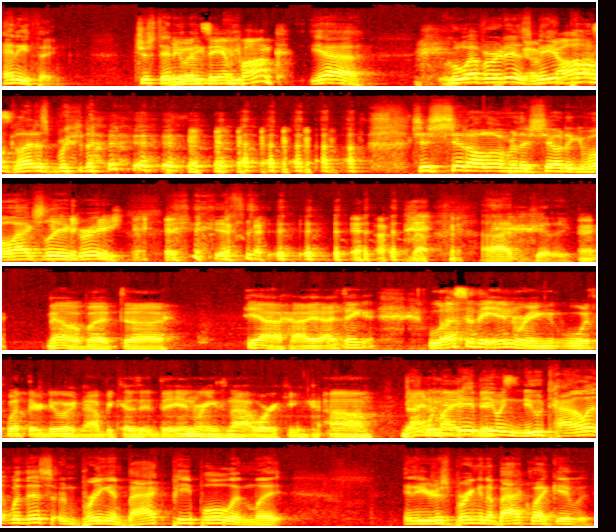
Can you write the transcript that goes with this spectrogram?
anything, just anything. You and CM Punk, yeah, whoever it is, me and Punk. Let us bring just shit all over the show to we'll actually agree. no, I'm kidding. No, but uh, yeah, I, I, think less of the in ring with what they're doing now because the in ring's not working. Um, Dynamite when you're debuting new talent with this and bringing back people and like, and you're just bringing them back like it,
